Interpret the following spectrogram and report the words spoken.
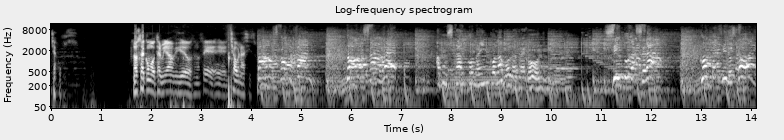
chao. No sé cómo terminar mis videos, no sé, eh, chao nazis. Vamos con afán, todos a la vez, a buscar con ahínco la bola dragón. Sin duda será, convencido estoy.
